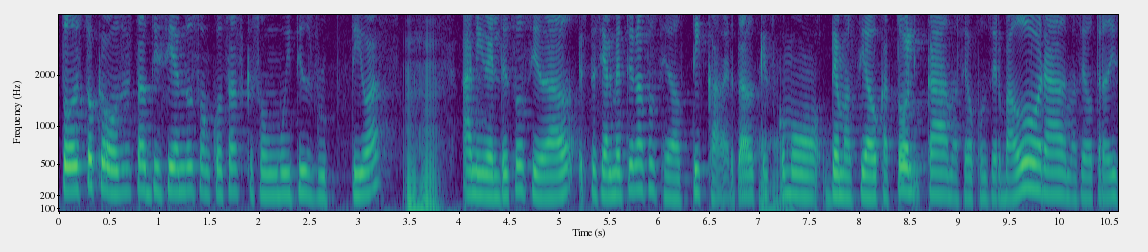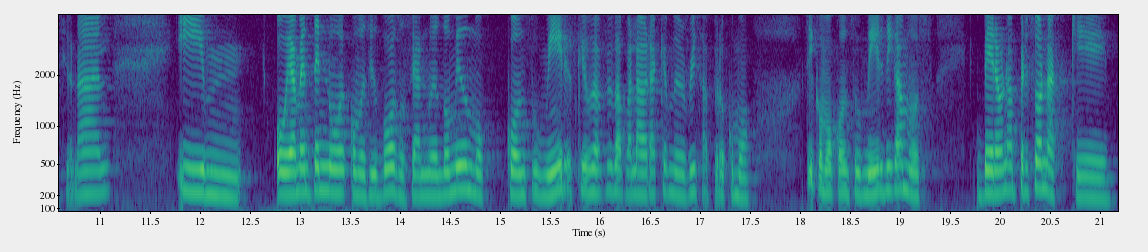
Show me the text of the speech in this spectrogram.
todo esto que vos estás diciendo son cosas que son muy disruptivas a nivel de sociedad, especialmente una sociedad tica, ¿verdad? Que es como demasiado católica, demasiado conservadora, demasiado tradicional. Y mm, obviamente no, como decís vos, o sea, no es lo mismo consumir, es que usaste esa palabra que me risa, pero como, sí, como consumir, digamos, ver a una persona que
